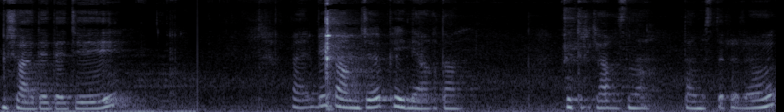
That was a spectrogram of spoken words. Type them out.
müşahidə edəcəyik. Bəli, bir damcı piyli yağdan filtr kağızına damızdırırıq.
